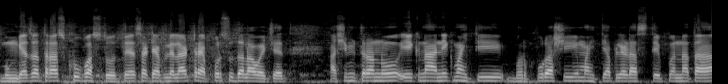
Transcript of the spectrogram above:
भुंग्याचा त्रास खूप असतो. त्यासाठी आपल्याला ट्रॅपरसुद्धा लावायचे आहेत. अशी मित्रांनो एक ना अनेक माहिती भरपूर अशी माहिती आपल्याकडे असते. पण आता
